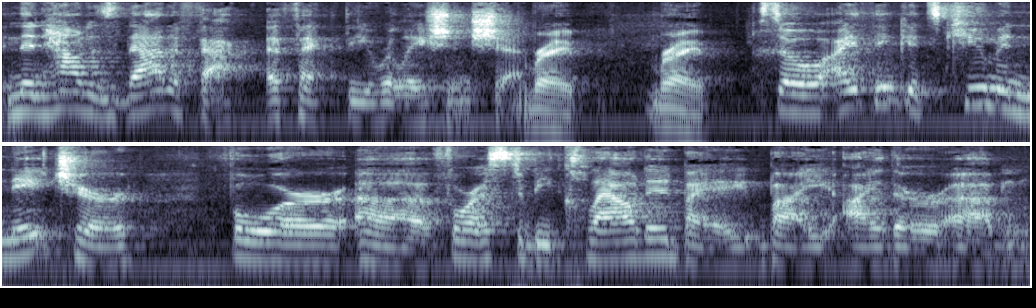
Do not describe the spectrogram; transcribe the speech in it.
And then how does that affect, affect the relationship? Right. Right. So I think it's human nature for uh, for us to be clouded by by either um,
